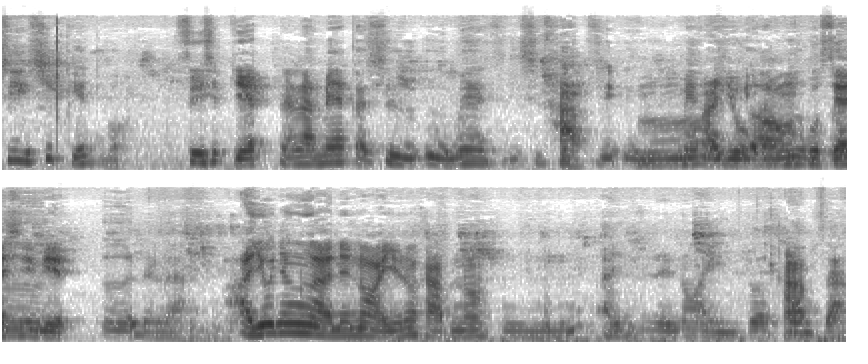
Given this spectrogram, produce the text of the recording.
สี่สิบเจ็ดบอก สี่สิบเจ็ด นั่นแหละแม่ก็ซื้ออือแม่สี่สิบครับสี่อืออืมแม่ก็อายุของผู้เสียชีวิต เออนั่นแหละอายุยังเหงื่อหน่อยๆอยู่เนาะครับเนาะ อืมอายุน้อยๆตัวครัควาบมสร้าง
